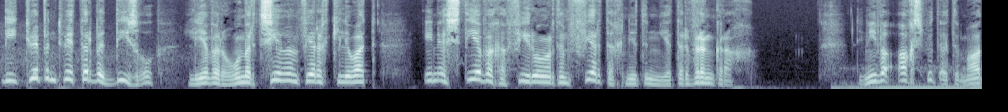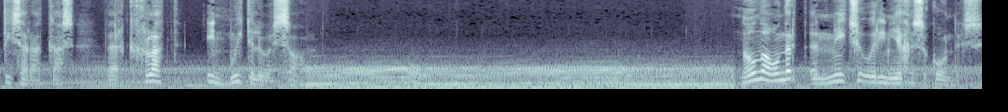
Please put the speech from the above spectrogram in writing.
Die 2.2 turbo diesel lewer 147 kW en 'n stewige 440 Nm wrinkrag. Die nuwe 8-spoed outomatiese ratkas werk glad en moeiteloos saam. 0 na 100 in net so oor die 9 sekondes.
